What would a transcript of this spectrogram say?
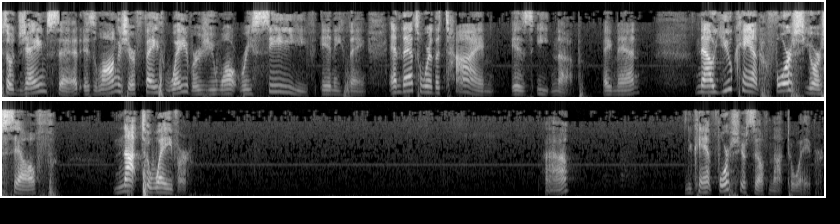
So James said, as long as your faith wavers, you won't receive anything. And that's where the time is eaten up. Amen. Now you can't force yourself not to waver. Huh? You can't force yourself not to waver.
